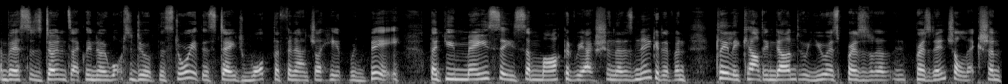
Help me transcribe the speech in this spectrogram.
investors don't exactly know what to do with the story at this stage, what the financial hit would be, that you may see some market reaction that is negative. And clearly, counting down to a US president, presidential election,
